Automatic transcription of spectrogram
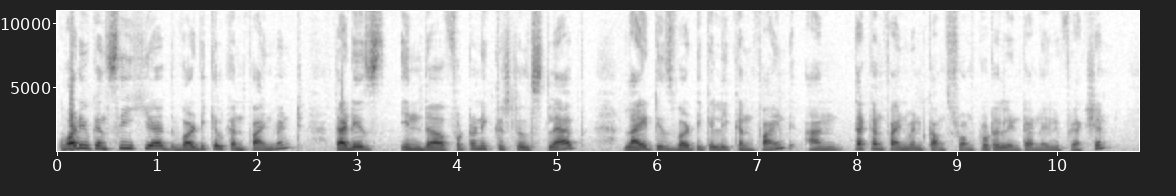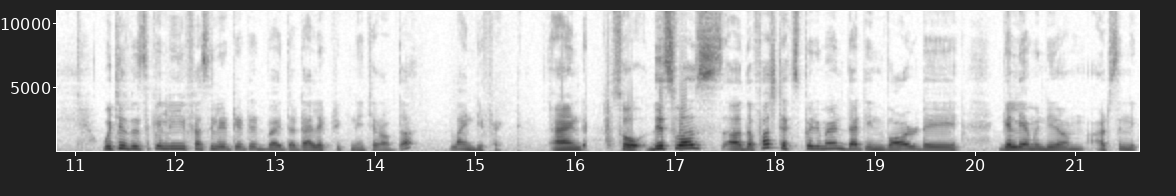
what you can see here the vertical confinement that is in the photonic crystal slab light is vertically confined and that confinement comes from total internal refraction which is basically facilitated by the dielectric nature of the line defect. And so, this was uh, the first experiment that involved a gallium indium arsenic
